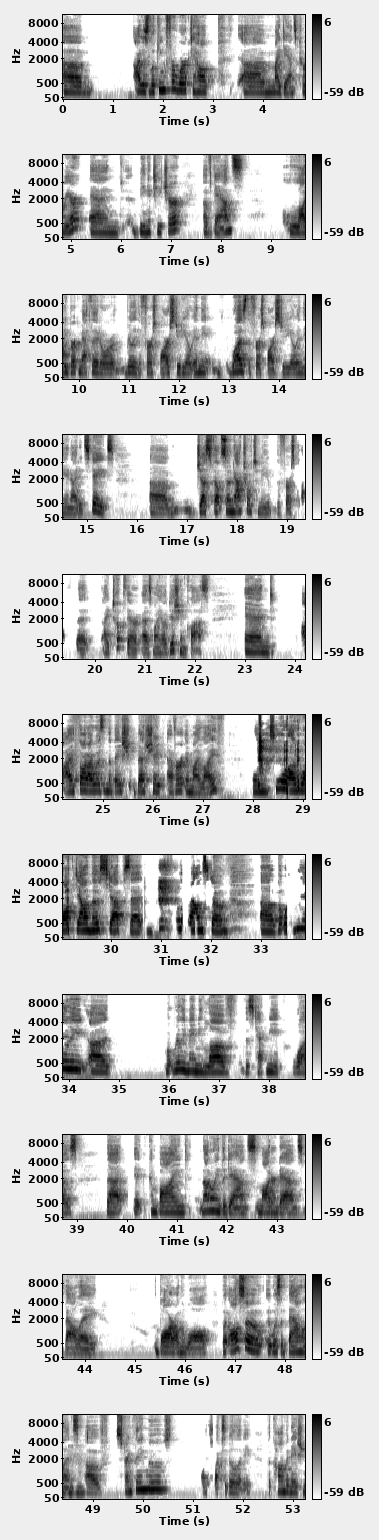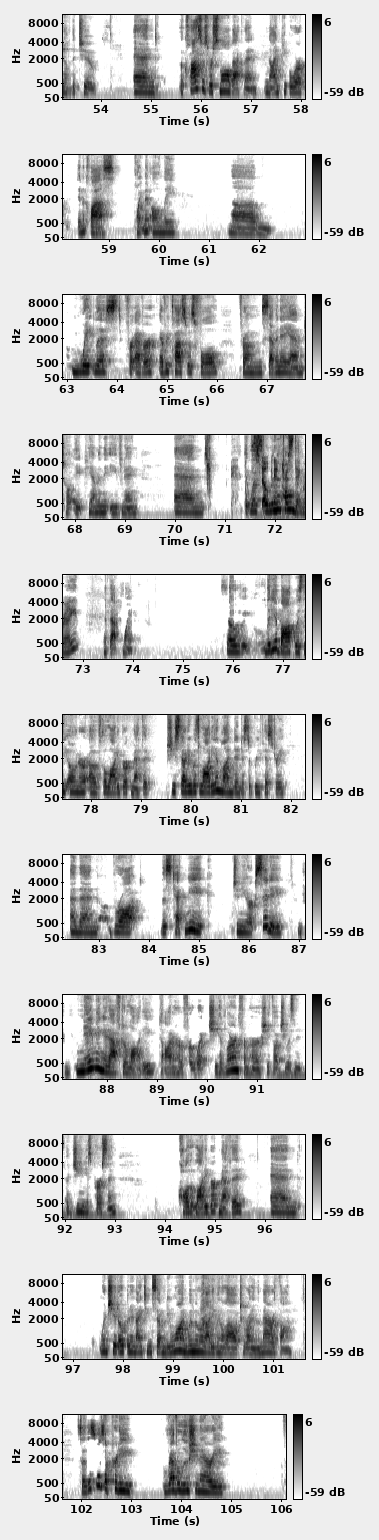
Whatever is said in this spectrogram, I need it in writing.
um, I was looking for work to help um, my dance career and being a teacher of dance. Lotte Berk Method, or really the first barre studio in the was the first barre studio in the United States, um, just felt so natural to me. The first class that I took there as my audition class, and I thought I was in the best, best shape ever in my life until I walked down those steps at the brownstone uh, but what really, uh, what really made me love this technique was that it combined not only the dance, modern dance, ballet, barre on the wall, but also it was a balance mm-hmm. of strengthening moves and flexibility, the combination of the two. And the classes were small back then. Nine people were in a class, appointment only, um, wait list forever. Every class was full from 7 a.m. till 8 p.m. in the evening. And it was so interesting, right? at that point. So Lydia Bach was the owner of the Lotte Berk method. She studied with Lotte in London, just a brief history, and then brought this technique to New York City, Mm-hmm. naming it after Lotte to honor her for what mm-hmm. she had learned from her. She thought she was an, a genius person, called it Lotte Berk method. And when she had opened in 1971, women were not even allowed to run in the marathon. So this was a pretty revolutionary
